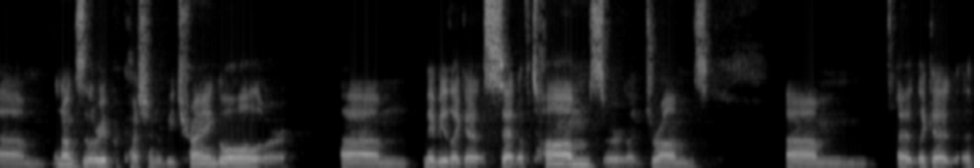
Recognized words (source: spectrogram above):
um, an auxiliary percussion would be triangle or um, maybe like a set of toms or like drums, um, like a, a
